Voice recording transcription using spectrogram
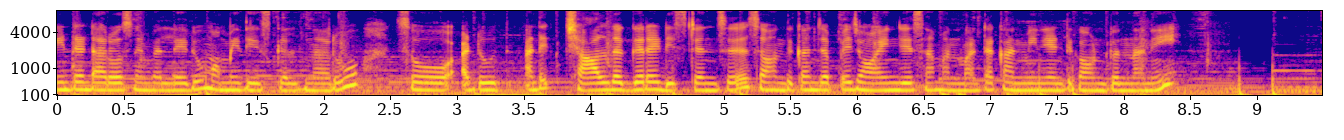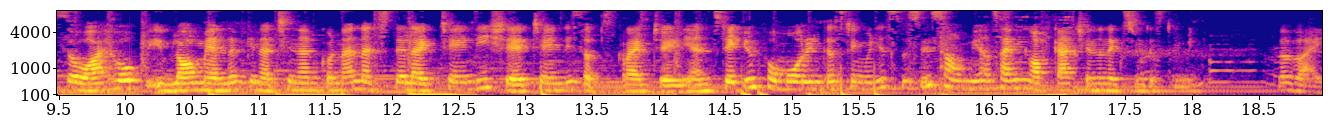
ఏంటంటే ఆ రోజు నేను వెళ్ళలేదు మమ్మీ తీసుకెళ్తున్నారు. సో అటు అంటే చాలా దగ్గరే డిస్టెన్స్ సో అందుకని చెప్పి జాయిన్ చేసామన్నమాట కన్వీనియంట్గా ఉంటుందని. సో ఐ హోప్ ఈ బ్లాగ్ మీ అందరికీ నచ్చింది అనుకున్నాను నచ్చితే లైక్ చేయండి షేర్ చేయండి సబ్స్క్రైబ్ చేయండి. And stay for more interesting videos. This ఈ Soumya signing off catch in the next interesting video bye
